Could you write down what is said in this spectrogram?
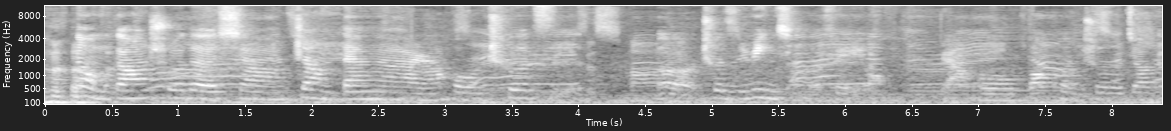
那我们刚刚说的像账单啊，然后车子，呃，车子运行的费用，然后包括你说的交给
